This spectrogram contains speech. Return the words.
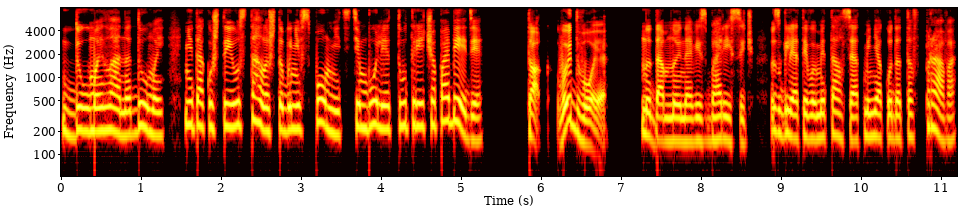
Думай, Лана, думай. Не так уж ты и устала, чтобы не вспомнить, тем более тут речь о победе. «Так, вы двое». Надо мной навис Борисыч. Взгляд его метался от меня куда-то вправо.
